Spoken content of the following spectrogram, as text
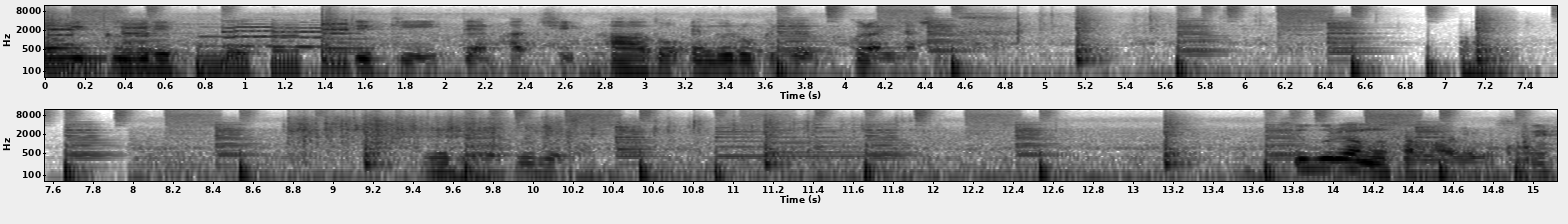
イオミックグリップスティッキー1.8ハード M60 バックラインなしです。9グラム差がありますね。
